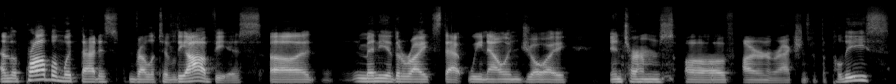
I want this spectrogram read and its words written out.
And the problem with that is relatively obvious. Uh, many of the rights that we now enjoy in terms of our interactions with the police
